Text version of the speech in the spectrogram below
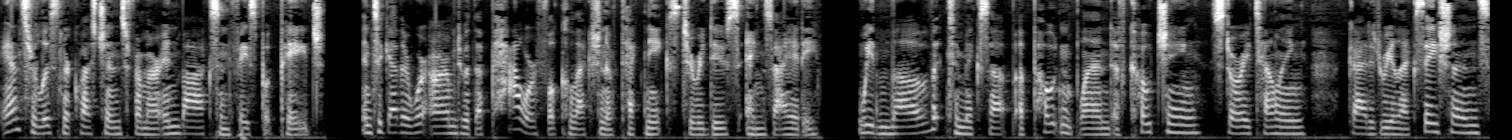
answer listener questions from our inbox and Facebook page. And together we're armed with a powerful collection of techniques to reduce anxiety. We love to mix up a potent blend of coaching, storytelling, guided relaxations,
